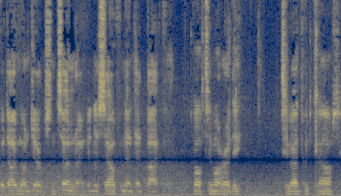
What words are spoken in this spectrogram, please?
go down one junction, turn around in yourself, and then head back. Caught him already. Two Edward cars.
